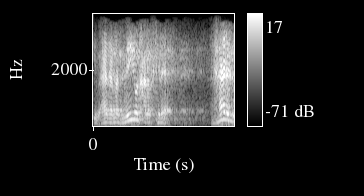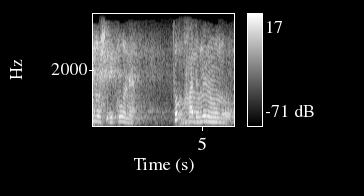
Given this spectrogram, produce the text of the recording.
يبقى هذا مبني على الخلاف. هل المشركون تؤخذ منهم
